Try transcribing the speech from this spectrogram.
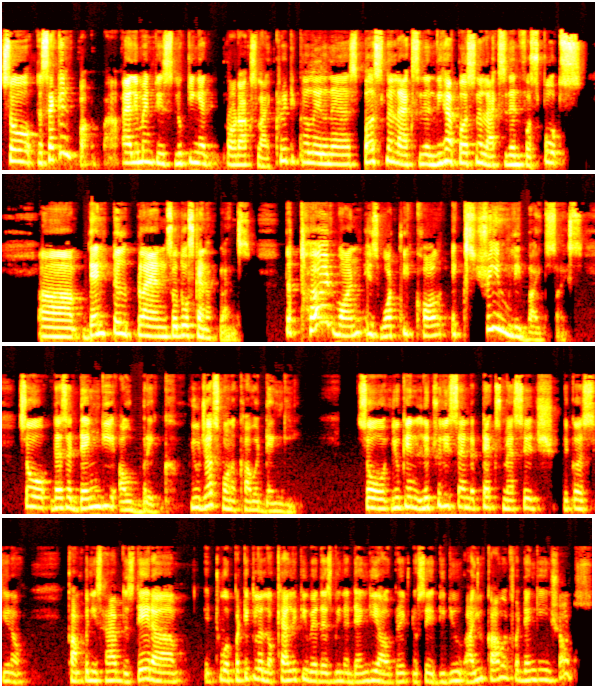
So the second element is looking at products like critical illness, personal accident. We have personal accident for sports, uh, dental plans, so those kind of plans. The third one is what we call extremely bite size. So there's a dengue outbreak. You just want to cover dengue. So you can literally send a text message because, you know, companies have this data eh, to a particular locality where there's been a dengue outbreak to say, did you, are you covered for dengue insurance?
